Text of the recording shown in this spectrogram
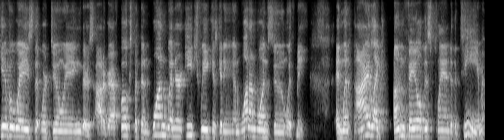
giveaways that we're doing. There's autograph books, but then one winner each week is getting on one-on-one Zoom with me. And when I like unveil this plan to the team,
